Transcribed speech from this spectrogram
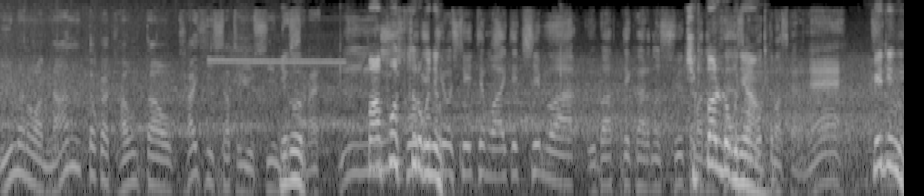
今のはなんとかカウンターを回避したというシーンでしたねうんパーポストロいい 그냥 攻撃をしていても相手チームは奪ってからのシュート 직발로 まで 그냥 持ってますからね 헤딩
